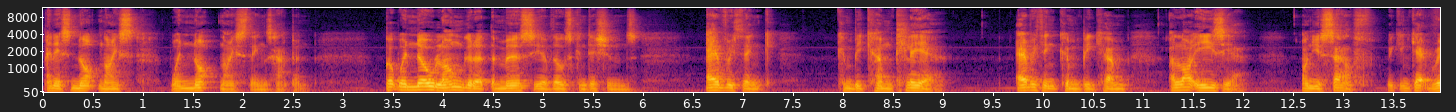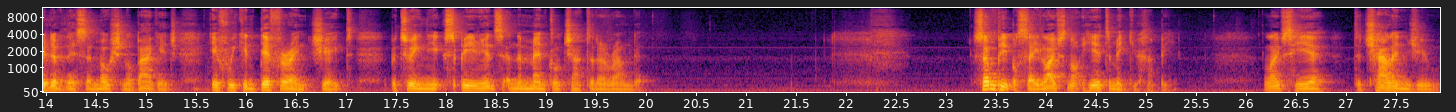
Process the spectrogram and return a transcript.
and it's not nice when not nice things happen. But we're no longer at the mercy of those conditions. Everything can become clear. Everything can become a lot easier on yourself. We can get rid of this emotional baggage if we can differentiate between the experience and the mental chatter around it. Some people say life's not here to make you happy. Life's here to challenge you,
